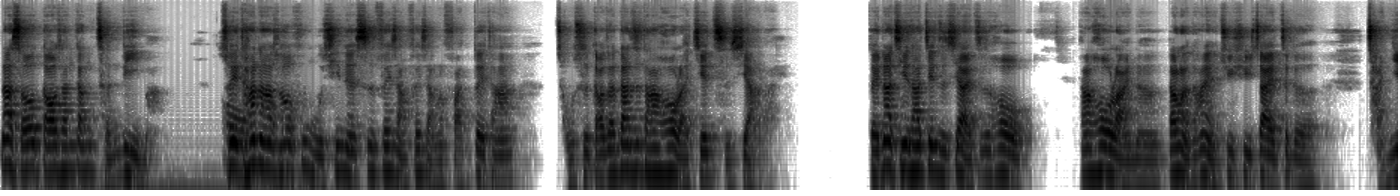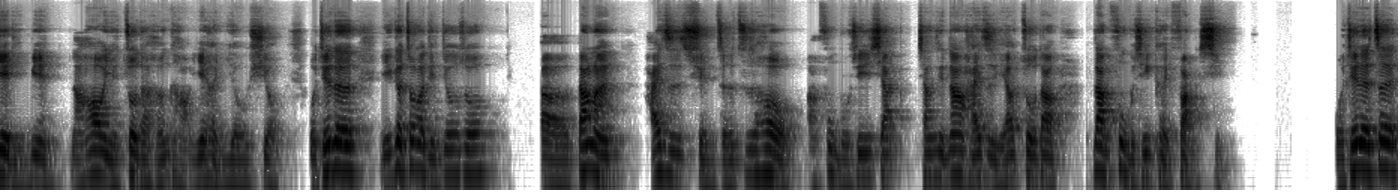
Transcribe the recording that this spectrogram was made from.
那时候高三刚成立嘛，所以他那时候父母亲呢是非常非常的反对他从事高三，但是他后来坚持下来。对，那其实他坚持下来之后，他后来呢，当然他也继续在这个产业里面，然后也做得很好，也很优秀。我觉得一个重要点就是说，呃，当然孩子选择之后啊，父母亲相相信，那孩子也要做到让父母亲可以放心。我觉得这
